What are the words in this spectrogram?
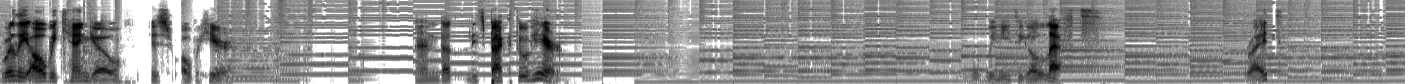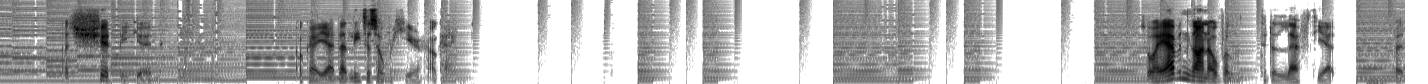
Really, all we can go is over here. And that leads back through here. We need to go left. Right? That should be good. Okay, yeah, that leads us over here. Okay. So I haven't gone over to the left yet, but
